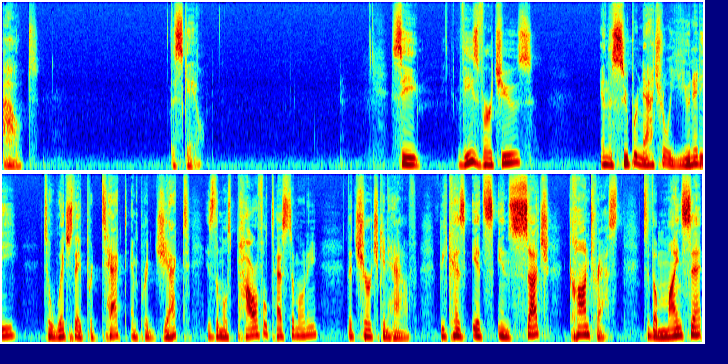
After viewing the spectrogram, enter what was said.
out the scale. See, these virtues and the supernatural unity to which they protect and project is the most powerful testimony the church can have because it's in such contrast to the mindset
